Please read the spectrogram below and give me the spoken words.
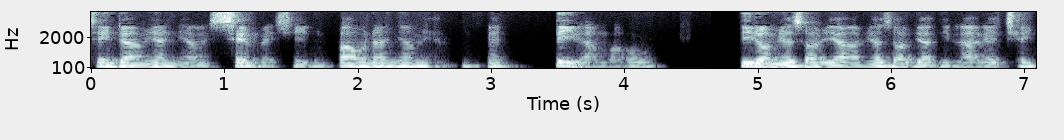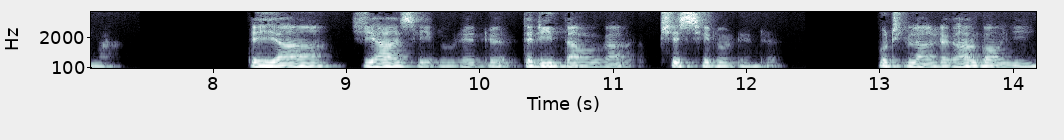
စိန်တာမယညာဆင့်ပဲရှိတယ်ဘာဝနာညာမြသိတာမဟုတ်ပြီးတော့မြတ်စွာဘုရားမြတ်စွာဘုရားဒီလာတဲ့ချိန်မှာ တရားရစေလို့တဲ့အတွက်တတိတံကဖြစ်စေလို့တဲ့အတွက်ဘုထလာတကားကောင်းကြီး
